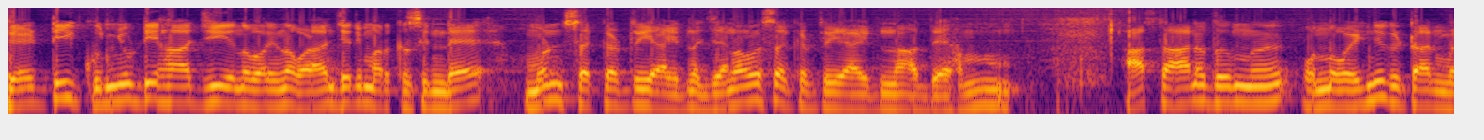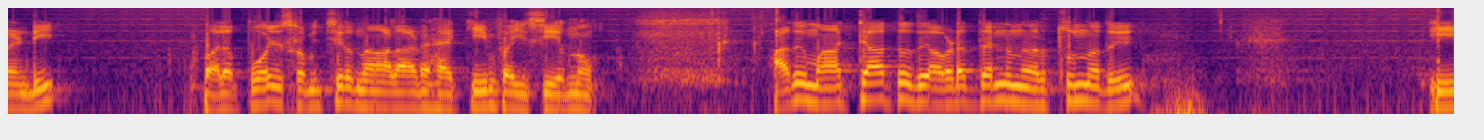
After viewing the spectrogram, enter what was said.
കെ ടി കുഞ്ഞുട്ടി ഹാജി എന്ന് പറയുന്ന വളാഞ്ചേരി മർക്കസിന്റെ മുൻ സെക്രട്ടറി ആയിരുന്ന ജനറൽ സെക്രട്ടറി ആയിരുന്ന അദ്ദേഹം ആ സ്ഥാനത്ത് നിന്ന് ഒന്ന് ഒഴിഞ്ഞു കിട്ടാൻ വേണ്ടി പലപ്പോഴും ശ്രമിച്ചിരുന്ന ആളാണ് ഹക്കീം ഫൈസി എന്നും. അത് മാറ്റാത്തത് അവിടെ തന്നെ നിർത്തുന്നത് ഈ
